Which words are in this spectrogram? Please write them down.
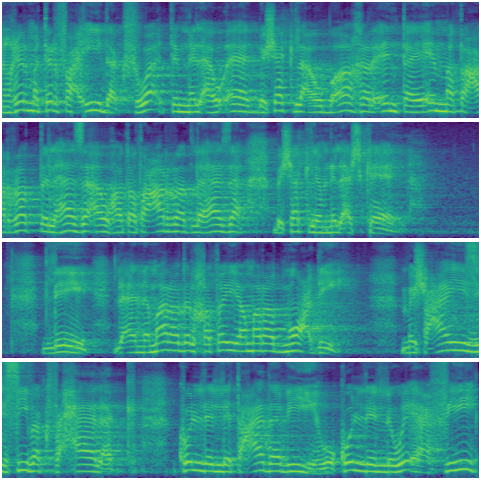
من غير ما ترفع إيدك في وقت من الاوقات بشكل أو باخر انت يا اما تعرضت لهذا أو هتتعرض لهذا بشكل من الاشكال. ليه؟ لأن مرض الخطية مرض معدي. مش عايز يسيبك في حالك. كل اللي اتعدى بيه وكل اللي وقع فيه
